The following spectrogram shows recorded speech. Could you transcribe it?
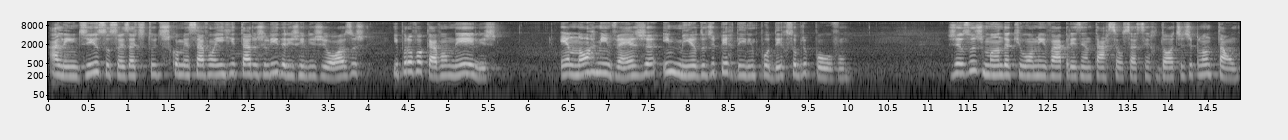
Além disso, suas atitudes começavam a irritar os líderes religiosos e provocavam neles enorme inveja e medo de perderem poder sobre o povo. Jesus manda que o homem vá apresentar-se ao sacerdote de plantão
